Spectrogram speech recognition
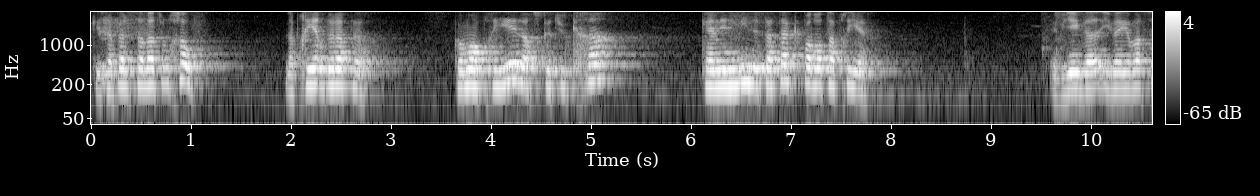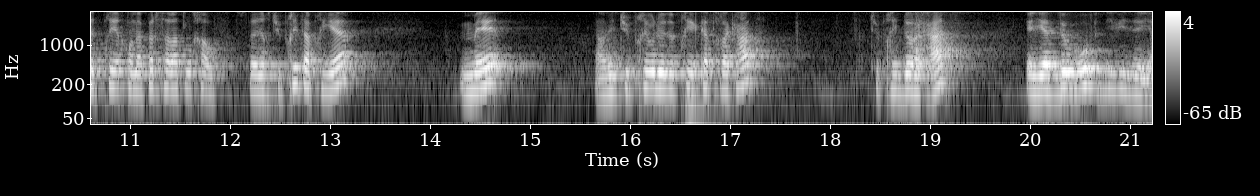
qui s'appelle Salatul Khawf, la prière de la peur. Comment prier lorsque tu crains qu'un ennemi ne t'attaque pendant ta prière? Eh bien, il va, y avoir cette prière qu'on appelle Salatul Khawf. C'est-à-dire, tu pries ta prière, mais tu pries au lieu de prier 4 rak'at, tu pries 2 rak'at, et il y a deux groupes divisés.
